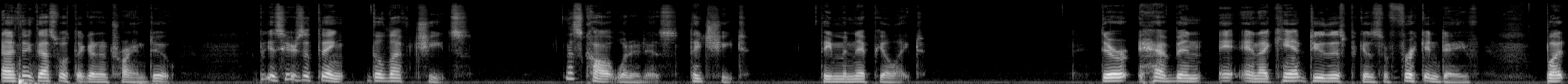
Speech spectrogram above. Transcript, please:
And I think that's what they're going to try and do. Because here's the thing the left cheats. Let's call it what it is. They cheat, they manipulate. There have been, and I can't do this because of frickin' Dave, but,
